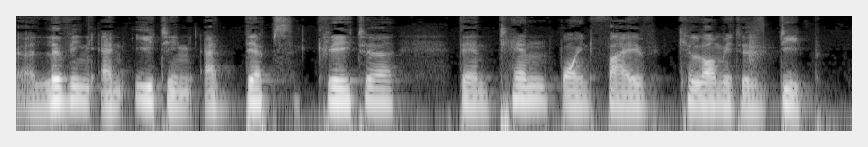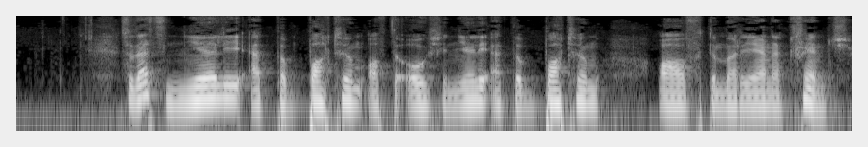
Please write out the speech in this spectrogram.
uh, living and eating at depths greater than 10.5 kilometers deep. So that's nearly at the bottom of the ocean, nearly at the bottom of the Mariana Trench.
